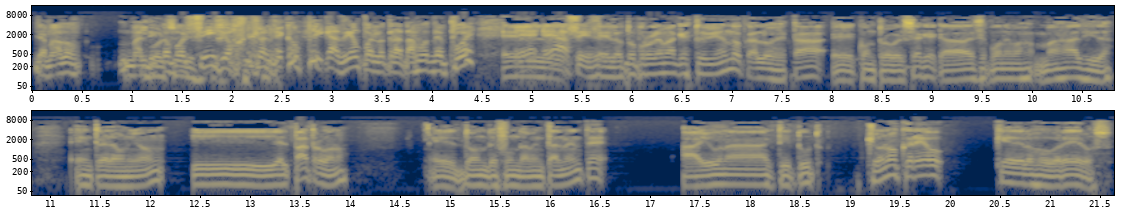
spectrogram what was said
llamado maldito bolsillo, con complicación, pues lo tratamos después. El, es, así. El otro problema que estoy viendo, Carlos, esta eh, controversia que cada vez se pone más, más álgida entre la Unión y el patrono, eh, donde fundamentalmente hay una actitud, yo no creo que de los obreros,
